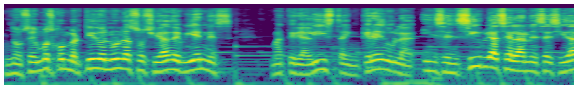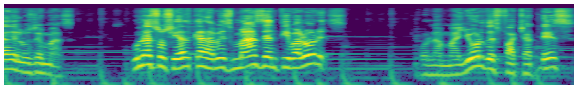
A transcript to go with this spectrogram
nos hemos convertido en una sociedad de bienes, materialista, incrédula, insensible hacia la necesidad de los demás. Una sociedad cada vez más de antivalores. Con la mayor desfachatez,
